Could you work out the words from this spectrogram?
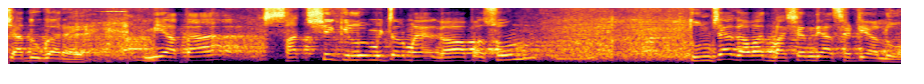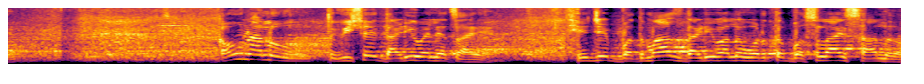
जादूगार आहे. मी आता सातशे किलोमीटर माझ्या गावापासून तुमच्या गावात भाषण द्यासाठी आलो. काहून आलो? तर विषय दाढीवाल्याचा आहे. हे जे बदमाश दाढीवालं वरतं बसलं आहे सालं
